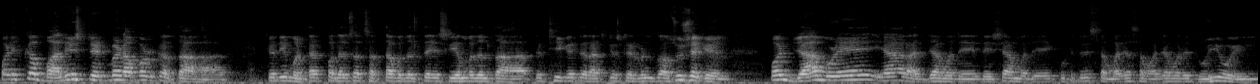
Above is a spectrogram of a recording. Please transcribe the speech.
पण इतकं बालिश स्टेटमेंट आपण करता आहात कधी म्हणतात पदाचा सत्ता बदलते सीएम बदलता आहात ते ठीक आहे ते राजकीय स्टेटमेंट असू शकेल. पण ज्यामुळे या राज्यामध्ये देशामध्ये कुठेतरी समाजा समाजामध्ये दुही होईल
